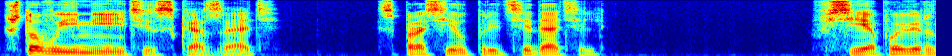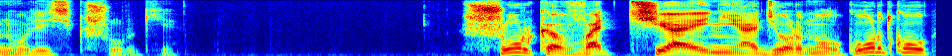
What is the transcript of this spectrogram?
«Что вы имеете сказать?» — спросил председатель. Все повернулись к Шурке. Шурка в отчаянии одернул куртку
